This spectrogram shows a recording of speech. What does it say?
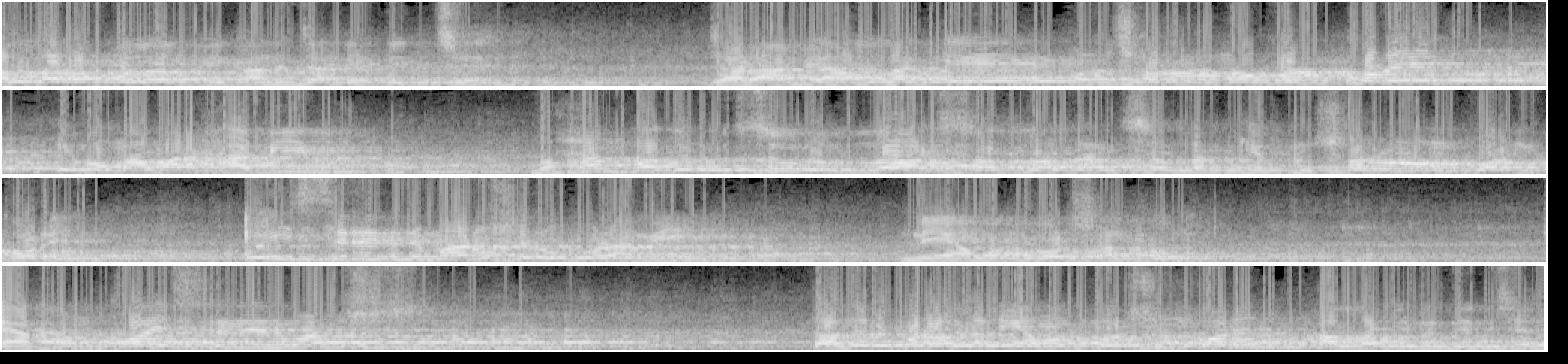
আল্লাহ রাব্বুল আলামিন এখানে জানিয়ে দিচ্ছেন, যারা আমি আল্লাহকে অনুসরণ অনুকরণ করে এবং আমার হাবিব মোহাম্মদ রসুল্লাহ সাল্লাহ সাল্লামকে অনুসরণ অনুকরণ করে, এই শ্রেণির মানুষের উপর আমি নিয়ামত বর্ষণ করি। এখন কয় শ্রেণির মানুষ? তাদের উপর আল্লাহ নিয়ামত বর্ষণ করেন? আল্লাহ বলে দিচ্ছেন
